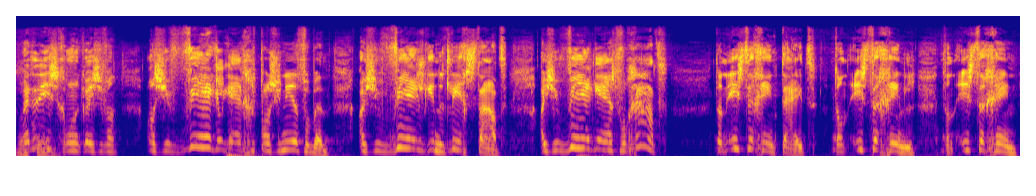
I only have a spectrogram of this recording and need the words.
Maar het is gewoon een kwestie van... als je werkelijk erg gepassioneerd voor bent... als je werkelijk in het licht staat... als je werkelijk ergens voor gaat... dan is er geen tijd. Dan is er geen... Dan is er geen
